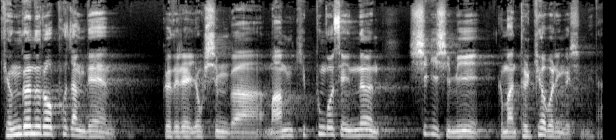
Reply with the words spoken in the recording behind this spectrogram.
경건으로 포장된 그들의 욕심과 마음 깊은 곳에 있는 시기심이 그만 들켜버린 것입니다.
